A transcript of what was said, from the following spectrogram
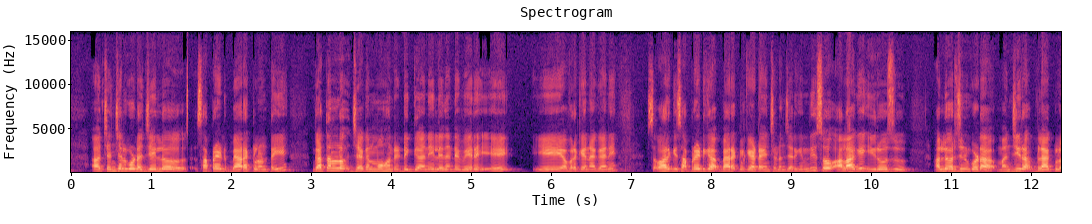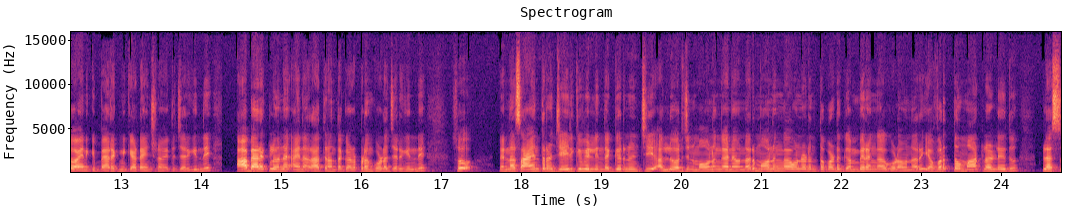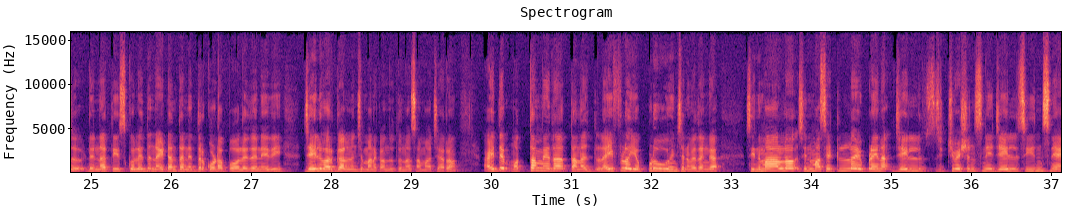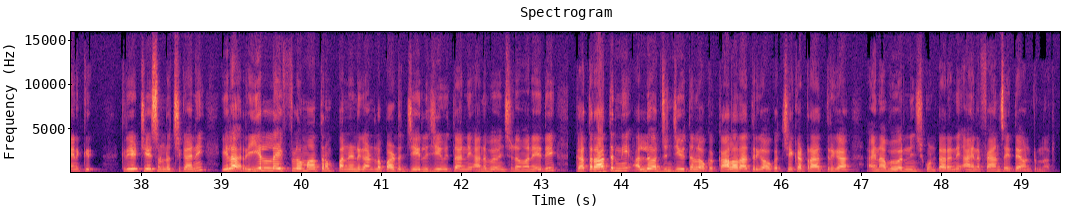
చెంచల్గూడ జైల్లో సపరేట్ బ్యారక్లు ఉంటాయి. గతంలో జగన్మోహన్ రెడ్డికి కానీ లేదంటే వేరే ఏ ఏ ఎవరికైనా కానీ వారికి సపరేట్గా బ్యారక్లు కేటాయించడం జరిగింది. సో అలాగే ఈరోజు అల్లు అర్జున్ కూడా మంజీరా బ్లాక్లో ఆయనకి బ్యారక్ని కేటాయించడం అయితే జరిగింది. ఆ బ్యారక్లోనే ఆయన రాత్రంతా గడపడం కూడా జరిగింది. సో నిన్న సాయంత్రం జైలుకి వెళ్ళిన దగ్గర నుంచి అల్లు అర్జున్ మౌనంగానే ఉన్నారు. మౌనంగా ఉండడంతో పాటు గంభీరంగా కూడా ఉన్నారు. ఎవరితో మాట్లాడలేదు ప్లస్ డిన్నర్ తీసుకోలేదు నైట్ అంతా నిద్ర కూడా పోలేదు అనేది జైలు వర్గాల నుంచి మనకు అందుతున్న సమాచారం. అయితే మొత్తం మీద తన లైఫ్లో ఎప్పుడు ఊహించిన విధంగా సినిమాల్లో సినిమా సెట్లలో ఎప్పుడైనా జైలు సిచ్యువేషన్స్ని జైలు సీన్స్ని ఆయనకి క్రియేట్ చేసి ఉండొచ్చు కానీ ఇలా రియల్ లైఫ్లో మాత్రం పన్నెండు గంటల పాటు జైలు జీవితాన్ని అనుభవించడం అనేది గత రాత్రిని అల్లు అర్జున్ జీవితంలో ఒక కాలరాత్రిగా ఒక చీకటి రాత్రిగా ఆయన అభివర్ణించుకుంటారని ఆయన ఫ్యాన్స్ అయితే అంటున్నారు.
